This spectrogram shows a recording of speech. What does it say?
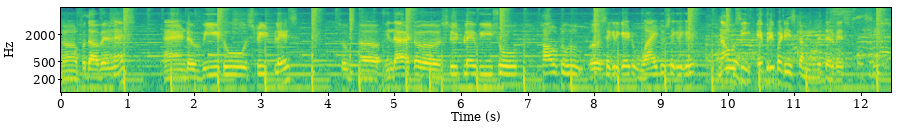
uh, for the awareness and we do street plays. So uh, in that uh, street play we show how to segregate why to segregate. Now see everybody is coming with their waste. See?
